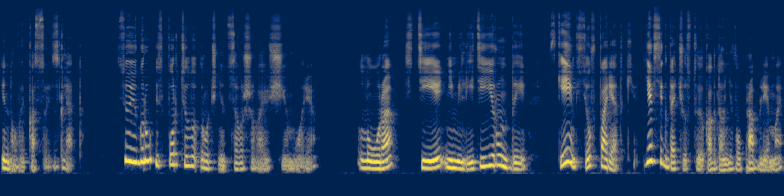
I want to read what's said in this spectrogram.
И новый косой взгляд. Всю игру испортила ручница, вышивающая море. «Лура, Стея, не мелите ерунды. Кеем все в порядке. Я всегда чувствую, когда у него проблемы.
